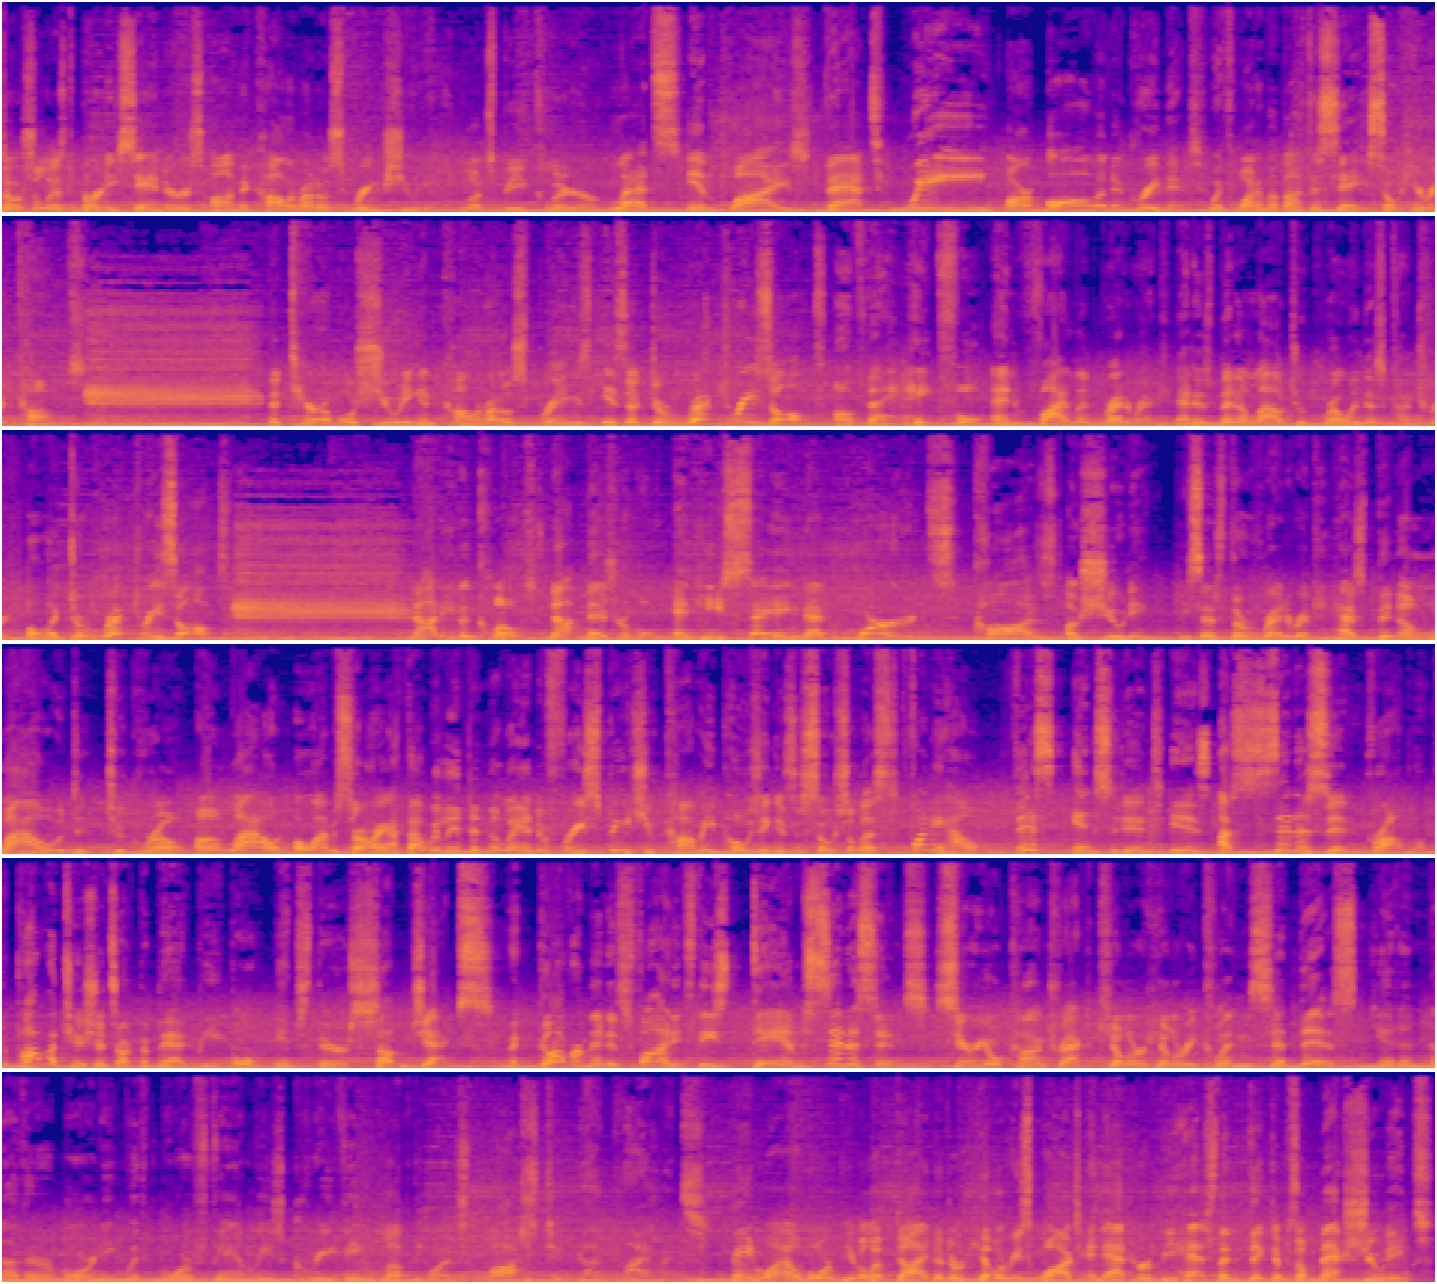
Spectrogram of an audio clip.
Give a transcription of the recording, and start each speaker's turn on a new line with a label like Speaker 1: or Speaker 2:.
Speaker 1: socialist Bernie Sanders on the Colorado Springs shooting.
Speaker 2: Let's be clear.
Speaker 1: Let's implies that we are all in agreement with what I'm about to say, so here it comes. The terrible shooting in Colorado Springs is a direct result of the hateful and violent rhetoric that has been allowed to grow in this country. Oh, a direct result. Not even close, not measurable. And he's saying that words caused a shooting. He says the rhetoric has been allowed to grow. Allowed? Oh, I'm sorry. I thought we lived in the land of free speech, you commie posing as a socialist. Funny how this incident is a citizen problem. The politicians aren't the bad people, it's their subjects. The government is fine, it's these damned citizens. Serial contract killer Hillary Clinton said this Yet another morning with more families grieving loved ones lost to violence. Meanwhile, more people have died under Hillary's watch and at her behest than victims of mass shootings.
